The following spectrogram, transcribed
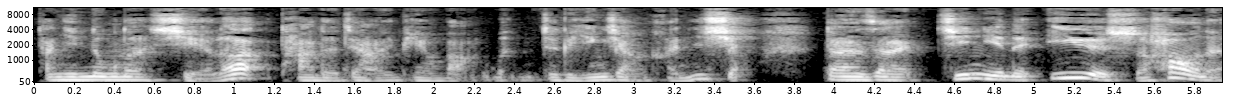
谭金东呢写了他的这样一篇网文，这个影响很小。但是在今年的一月十号呢。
